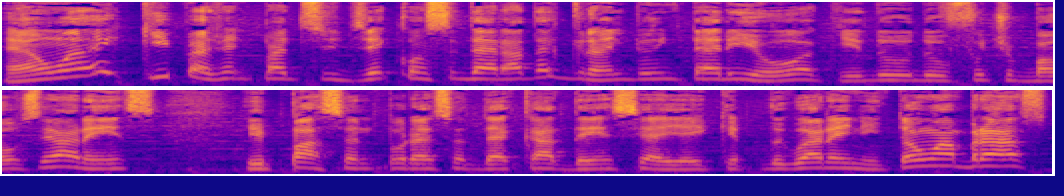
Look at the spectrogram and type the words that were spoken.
É uma equipe, a gente pode se dizer, considerada grande do interior aqui do, do futebol cearense e passando por essa decadência aí, a equipe do Guarani. Então, um abraço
